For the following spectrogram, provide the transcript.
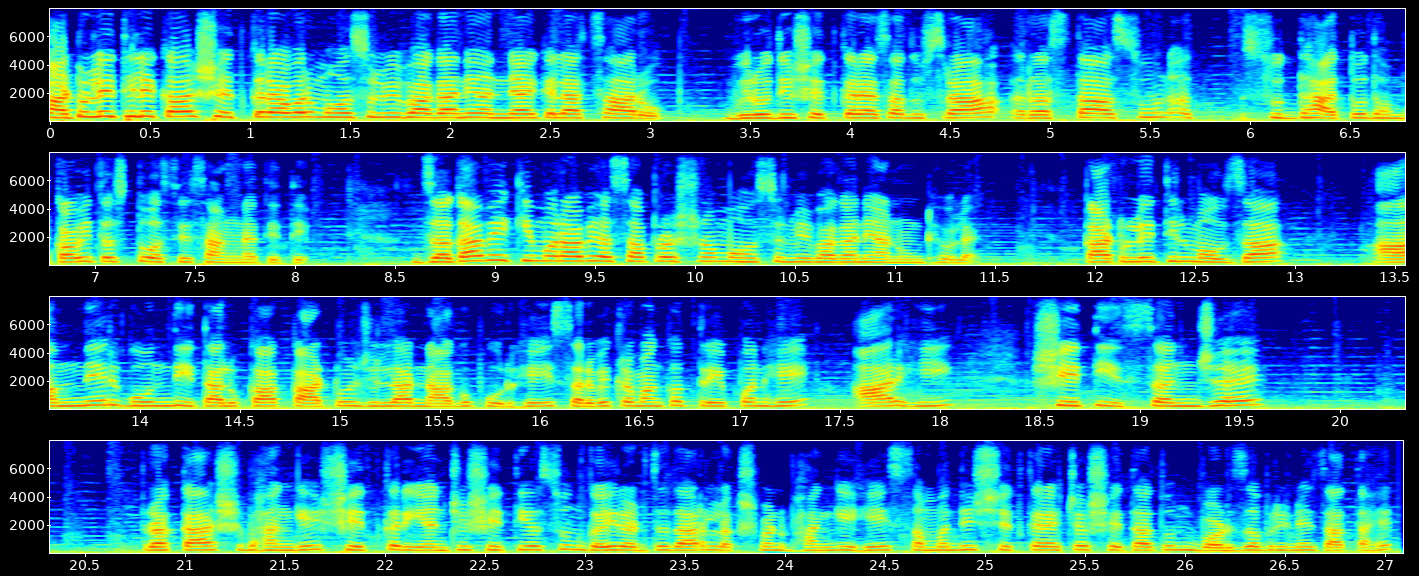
काटोल येथील एका शेतकऱ्यावर महसूल विभागाने अन्याय केल्याचा आरोप. विरोधी शेतकऱ्याचा दुसरा रस्ता असून सुद्धा तो धमकावीत असतो असे सांगण्यात येते. जगावे की मरावे असा प्रश्न महसूल विभागाने आणून ठेवलाय. काटोल येथील मौजा आमनेर गोंदी तालुका काटोल जिल्हा नागपूर हे सर्वे क्रमांक त्रेपन्न हे आर ही शेती संजय प्रकाश भांगे शेतकरी यांची शेती असून गैरअर्जदार लक्ष्मण भांगे हे संबंधित शेतकऱ्याच्या शेतातून बळजबरीने जात आहेत.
